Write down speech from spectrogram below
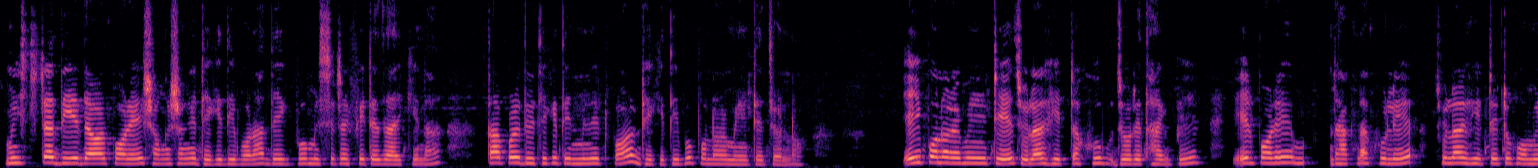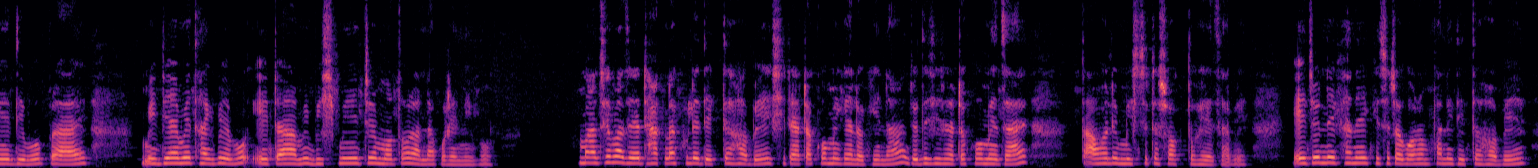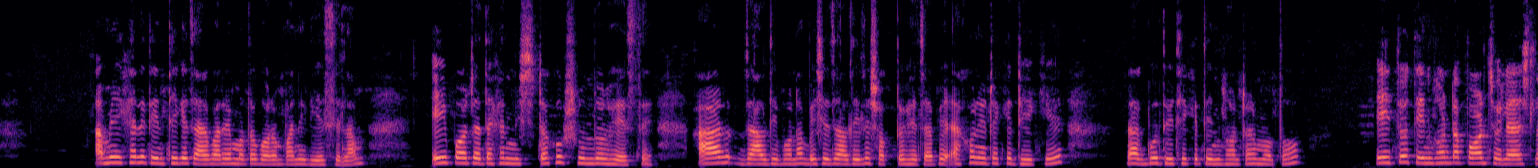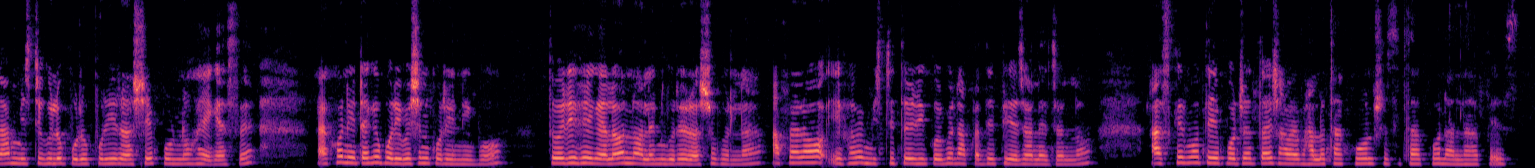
মিষ্টিটা দিয়ে দেওয়ার পরে সঙ্গে সঙ্গে ঢেকে দিব না, দেখব মিষ্টিটা ফেটে যায় কি না তারপরে দুই থেকে তিন মিনিট পর ঢেকে দিব পনেরো মিনিটের জন্য। এই পনেরো মিনিটে চুলার হিটটা খুব জোরে থাকবে। এরপরে ঢাকনা খুলে চুলার হিটটা একটু কমিয়ে দিব, প্রায় মিডিয়ামে থাকবে এবং এটা আমি বিশ মিনিটের মতো রান্না করে নিব। মাঝে মাঝে ঢাকনা খুলে দেখতে হবে শিরাটা কমে গেল কি না যদি শিরাটা কমে যায়, তাহলে মিষ্টিটা শক্ত হয়ে যাবে। এই জন্য এখানে কিছুটা গরম পানি দিতে হবে। আমি এখানে তিন থেকে চারবারের মতো গরম পানি দিয়েছিলাম। এই পর্যায়ে দেখেন মিষ্টিটা খুব সুন্দর হয়েছে। আর জাল দিব না, বেশি জাল দিলে শক্ত হয়ে যাবে। এখন এটাকে ঢেকে রাখব দুই থেকে তিন ঘণ্টার মতো। এই তো তিন ঘণ্টা পর চলে আসলাম। মিষ্টিগুলো পুরোপুরি রসে পূর্ণ হয়ে গেছে। এখন এটাকে পরিবেশন করে নিব। তৈরি হয়ে গেল নলেন গুড়ের রসগোল্লা। আপনারাও এভাবে মিষ্টি তৈরি করবেন আপনাদের প্রিয়জনের জন্য। আজকের মতো এ পর্যন্ত সবাই ভালো থাকুন, সুস্থ থাকুন। আল্লাহ হাফেজ।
